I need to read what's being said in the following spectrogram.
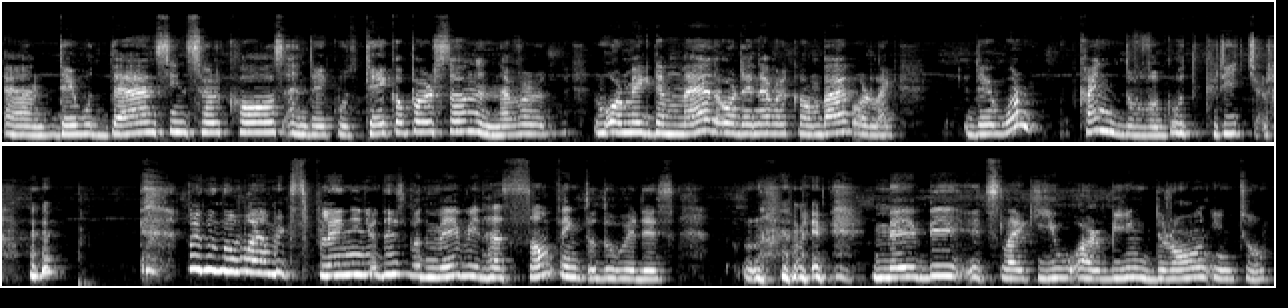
and they would dance in circles and they could take a person and never or make them mad or they never come back or like they weren't kind of a good creature I don't know why I'm explaining you this, but maybe it has something to do with this. maybe, maybe it's like you are being drawn into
